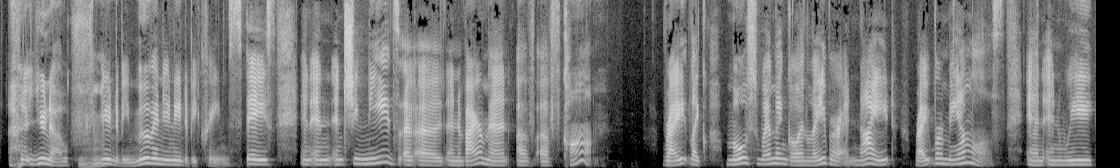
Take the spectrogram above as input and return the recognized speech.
you know, mm-hmm. you need to be moving, you need to be creating space, and and and she needs a, a, an environment of of calm, right? Like most women go in labor at night right? We're mammals. And and we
